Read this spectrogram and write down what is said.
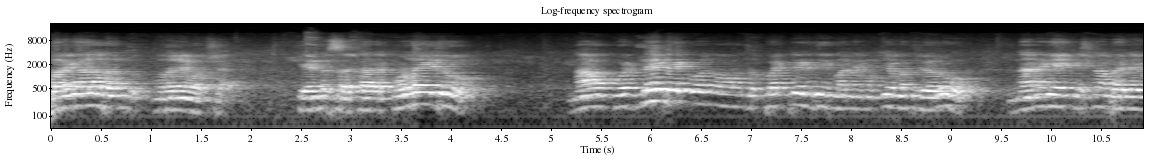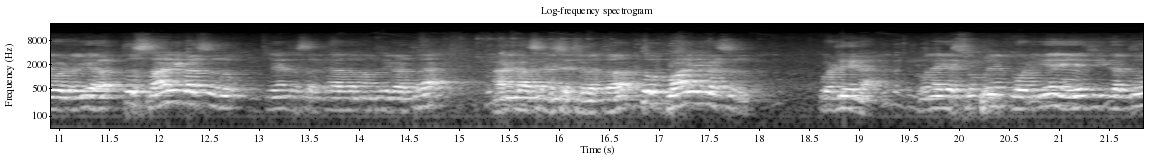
ಬರಗಾಲ ಬಂತು ಮೊದಲನೇ ವರ್ಷ. ಕೇಂದ್ರ ಸರ್ಕಾರ ಕೊಡದೇ ಇದ್ರು ನಾವು ಕೊಡಲೇಬೇಕು ಅನ್ನೋ ಒಂದು ಪಟ್ಟು ಹಿಡಿದು ಮಾನ್ಯ ಮುಖ್ಯಮಂತ್ರಿಯವರು ನನಗೆ ಕೃಷ್ಣ ಬೈರೇಗೌಡರಿಗೆ ಹತ್ತು ಸಾರಿ ಕಳಿಸಿದ್ರು ಕೇಂದ್ರ ಸರ್ಕಾರದ ಮಂತ್ರಿಗಳ ಹತ್ರ, ಹಣಕಾಸಿನ ಸಚಿವರ ಹತ್ರ ಹತ್ತು ಬಾರಿ ಕಳಿಸಿದ್ರು. ಕೊಡ್ಲಿಲ್ಲ. ಕೊನೆಗೆ ಸುಪ್ರೀಂ ಕೋರ್ಟ್ಗೆ ಎಜಿ ಕರೆದು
